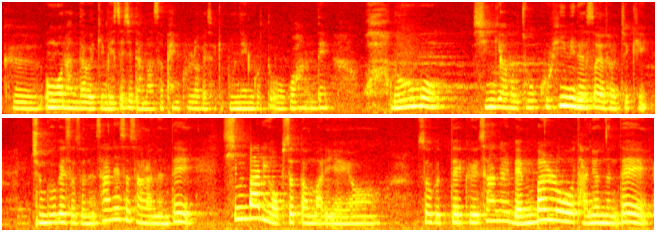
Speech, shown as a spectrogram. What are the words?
그 응원한다고 이렇게 메시지 담아서 팬클럽에서 이렇게 보낸 것도 오고 하는데 와 너무 신기하고 좋고 힘이 됐어요 솔직히. 중국에서 저는 산에서 살았는데 신발이 없었단 말이에요. 그래서 그때 그 산을 맨발로 다녔는데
